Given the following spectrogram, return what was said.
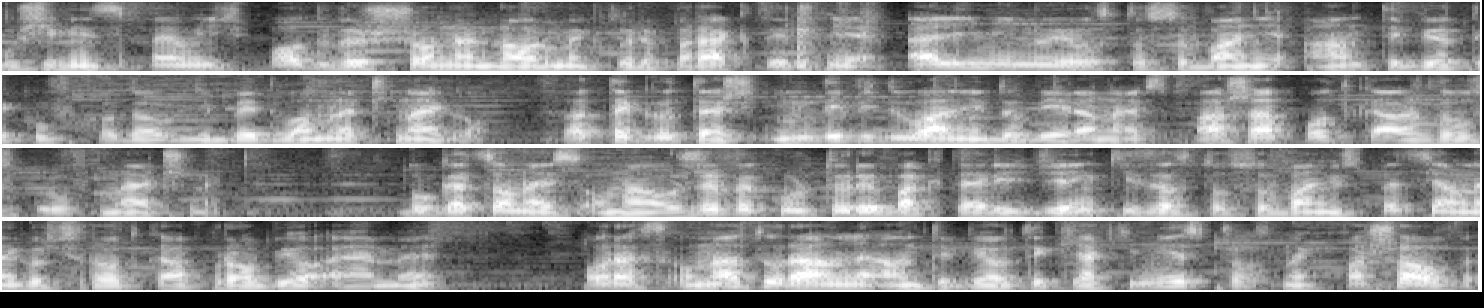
musi więc spełnić podwyższone normy, które praktycznie eliminują stosowanie antybiotyków w hodowli bydła mlecznego. Dlatego też indywidualnie dobierana jest pasza pod każdą z krów mlecznych. Wzbogacona jest ona o żywe kultury bakterii dzięki zastosowaniu specjalnego środka probioemy oraz o naturalny antybiotyk, jakim jest czosnek paszowy.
